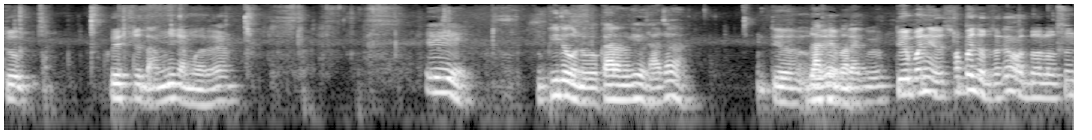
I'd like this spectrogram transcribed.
त्यो पेस्टले दामी काम गरेर ए पिरो हुनुको कारण के हो थाहा छ? त्यो. त्यो पनि सबै थोक छ क्या अदुवा लसुन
